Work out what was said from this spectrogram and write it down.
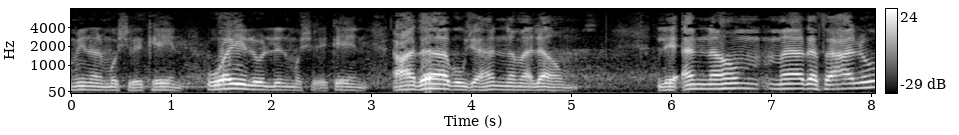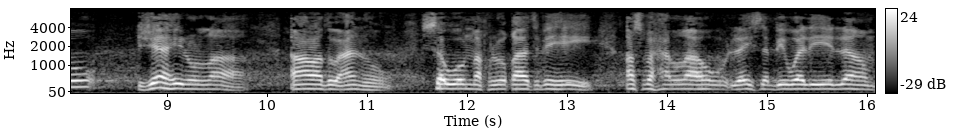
من المشركين. ويل للمشركين. عذاب جهنم لهم. لأنهم ماذا فعلوا؟ جاهلوا الله. أعرضوا عنه. سووا المخلوقات به. أصبح الله ليس بولي لهم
